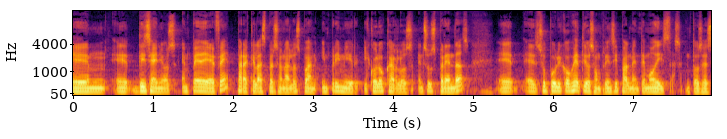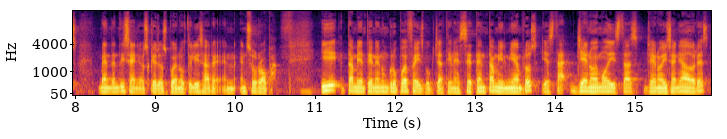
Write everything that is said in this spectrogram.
Em, eh, diseños en PDF para que las personas los puedan imprimir y colocarlos en sus prendas. Eh, eh, su público objetivo son principalmente modistas, entonces venden diseños que ellos pueden utilizar en, en su ropa. Y también tienen un grupo de Facebook, ya tiene 70 mil miembros y está lleno de modistas, lleno de diseñadores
